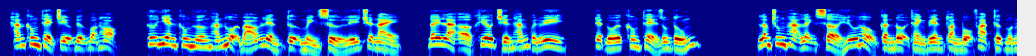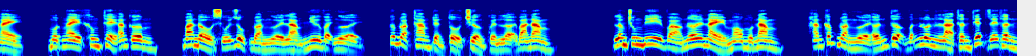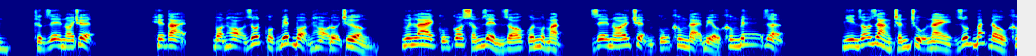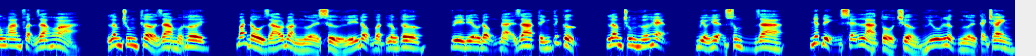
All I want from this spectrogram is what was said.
Hắn không thể chịu đựng bọn họ, cư nhiên không hướng hắn hội báo liền tự mình xử lý chuyện này, đây là ở khiêu chiến hắn quyền uy, tuyệt đối không thể dung túng. Lâm Trung hạ lệnh sở hữu hậu cần đội thành viên toàn bộ phạt thực một ngày, một ngày không thể ăn cơm, ban đầu xúi dục đoàn người làm như vậy người, cướp đoạt tham tuyển tổ trưởng quyền lợi 3 năm. Lâm Trung đi vào nơi này mau một năm, hắn cấp đoàn người ấn tượng vẫn luôn là thân thiết dễ thân, thực dễ nói chuyện. Hiện tại, bọn họ rốt cuộc biết bọn họ đội trưởng, nguyên lai cũng có sấm rền gió cuốn một mặt, dễ nói chuyện cũng không đại biểu không biết giận. Nhìn rõ ràng chấn trụ này giúp bắt đầu không an phận ra hỏa, lâm trung thở ra một hơi, bắt đầu giáo đoàn người xử lý động vật lông tơ, vì điều động đại gia tính tích cực, lâm trung hứa hẹn, biểu hiện xung ra, nhất định sẽ là tổ trưởng hữu lực người cạnh tranh.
